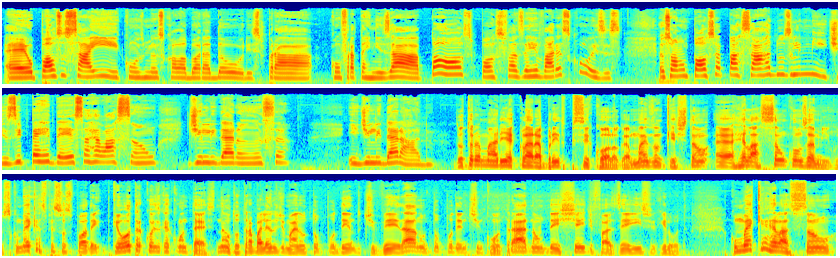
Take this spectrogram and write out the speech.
É, eu posso sair com os meus colaboradores para confraternizar? Posso, posso fazer várias coisas. Eu só não posso é passar dos limites e perder essa relação de liderança e de liderado. Doutora Maria Clara Brito, psicóloga, mais uma questão é relação com os amigos. Como é que as pessoas podem. Porque outra coisa que acontece, não, estou trabalhando demais, não estou podendo te ver, ah, não estou podendo te encontrar, não deixei de fazer isso e aquilo outro. Como é que a relação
